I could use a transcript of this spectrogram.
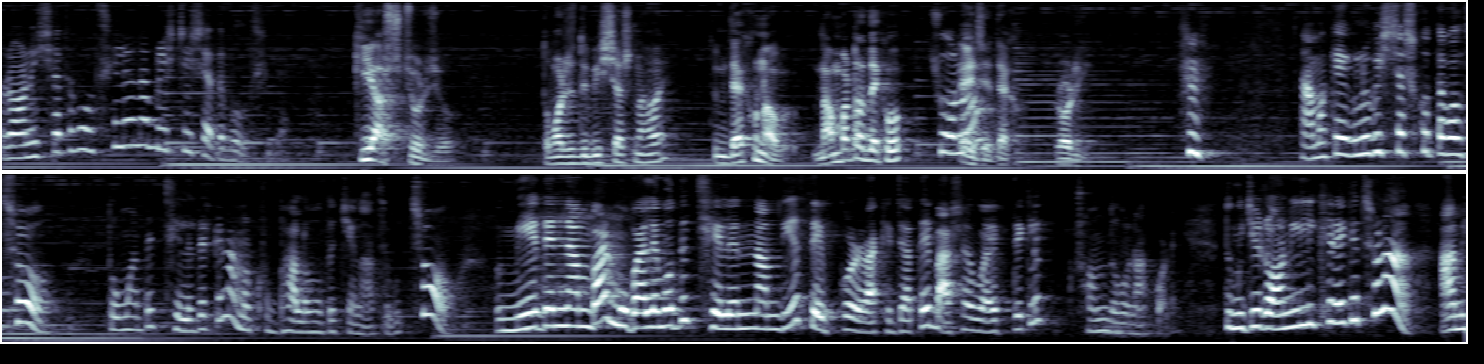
রনির সাথে বলছিলে না বৃষ্টির সাথে বলছিলে? কি আশ্চর্য! তোমার যদি বিশ্বাস না হয় তুমি দেখো না নাম্বারটা দেখো। শোনো। এই যে দেখো রনি। আমাকে এগুলো বিশ্বাস করতে বলছো? তোমাদের ছেলেদেরকে না আমার খুব ভালো মতো চেনা আছে বুঝছ? ওই মেয়েদের নাম্বার মোবাইলের মধ্যে ছেলের নাম দিয়ে সেভ করে রাখে যাতে বাসার ওয়াইফ দেখলে সন্দেহ না করে। তুমি যে রনি লিখে রেখেছো না আমি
